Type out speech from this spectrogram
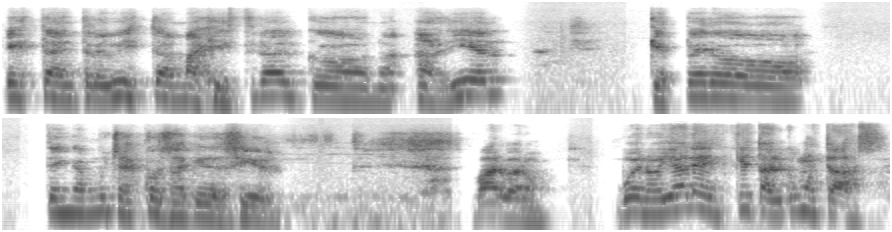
esta entrevista magistral con Ariel, que espero tenga muchas cosas que decir. Bárbaro. Bueno, y Alex, ¿qué tal? ¿Cómo estás?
